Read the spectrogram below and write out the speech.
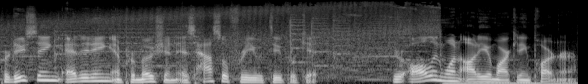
Producing, editing, and promotion is hassle free with Duplikit. Your all in one audio marketing partner.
